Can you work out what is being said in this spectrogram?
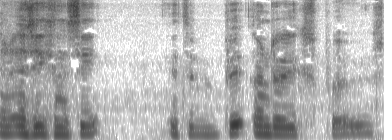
And as you can see, it's a bit underexposed.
